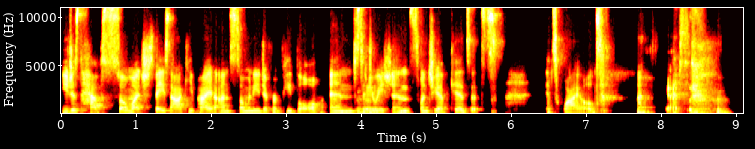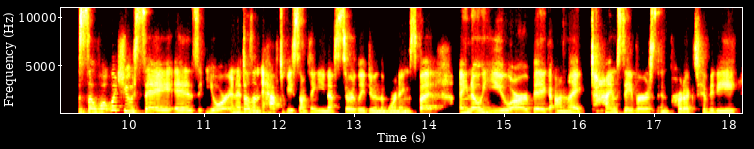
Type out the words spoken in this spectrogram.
you just have so much space occupied on so many different people and mm-hmm. situations once you have kids it's it's wild yes So, what would you say is your, and it doesn't have to be something you necessarily do in the mornings, but I know you are big on like time savers and productivity,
